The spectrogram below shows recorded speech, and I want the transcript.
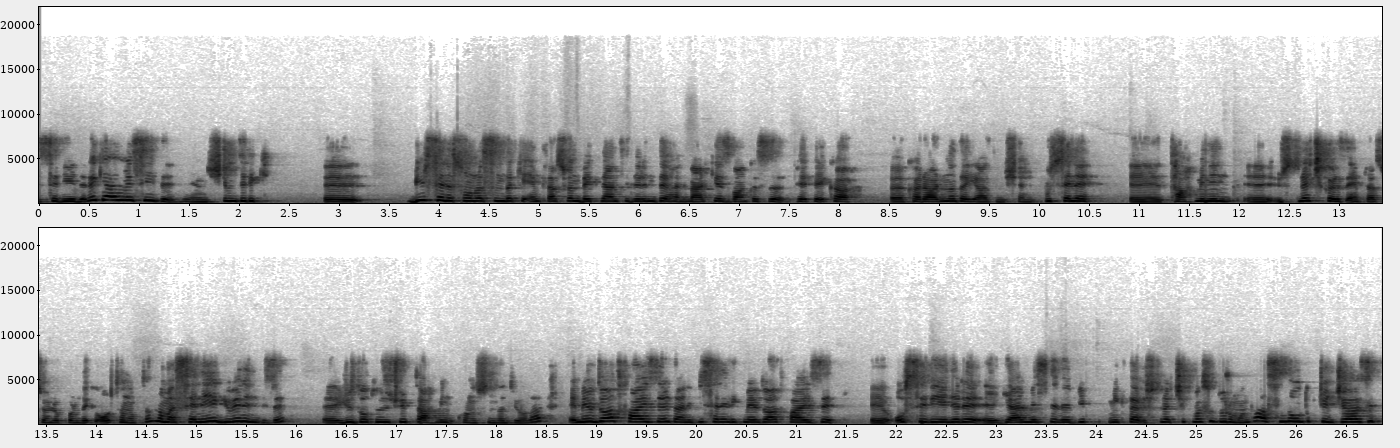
seviyelere gelmesiydi. Yani şimdilik bir sene sonrasındaki enflasyon beklentilerinde hani Merkez Bankası PPK e, kararına da yazmış. Hani bu sene e, tahminin e, üstüne çıkarız enflasyon raporundaki orta noktanın ama seneye güvenin bize. E, %33'lük tahmin konusunda diyorlar. E, mevduat faizleri de hani bir senelik mevduat faizi e, o seviyelere e, gelmesi ve bir miktar üstüne çıkması durumunda aslında oldukça cazip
